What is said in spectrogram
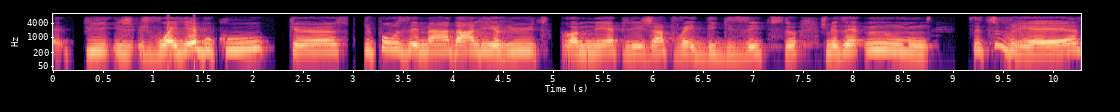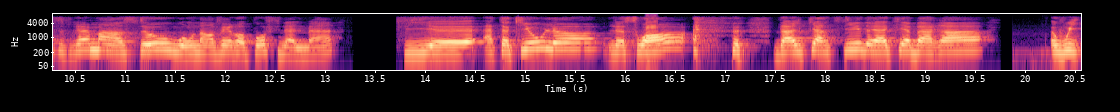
Euh, Puis je voyais beaucoup que supposément dans les rues tu te promenais puis les gens pouvaient être déguisés tout ça. Je me disais hum, c'est-tu vrai, c'est vraiment ça ou on n'en verra pas finalement? Puis euh, à Tokyo, là, le soir, dans le quartier de Akihabara, oui.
